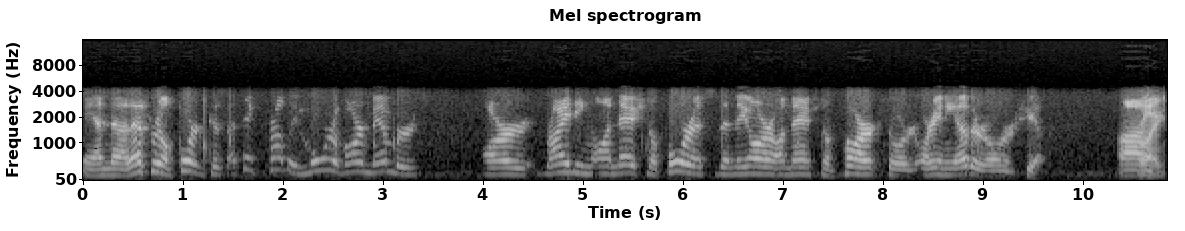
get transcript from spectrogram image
And uh, that's real important because I think probably more of our members are riding on national forests than they are on national parks or, or any other ownership. Um, right.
